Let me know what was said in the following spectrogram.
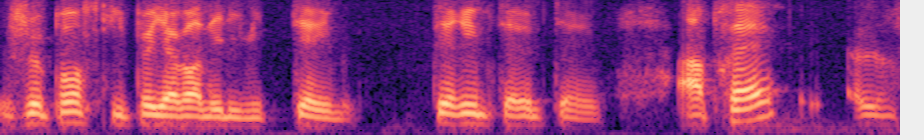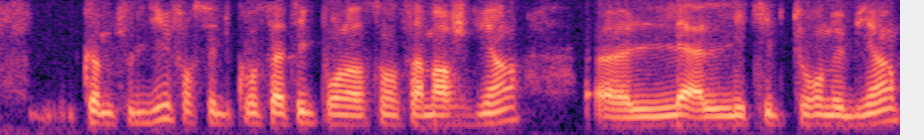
je pense qu'il peut y avoir des limites terribles, terribles, terribles, terribles. Après, comme tu le dis, force de constater que pour l'instant ça marche bien, euh, l'équipe tourne bien.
